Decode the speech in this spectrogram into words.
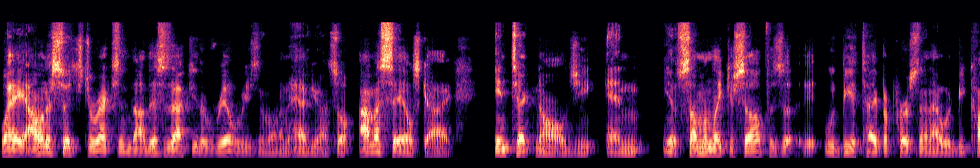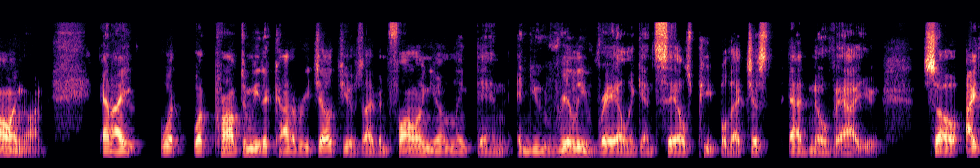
Well, hey, I want to switch directions now. This is actually the real reason I want to have you on. So I'm a sales guy, in technology and you know someone like yourself is a, would be a type of person that I would be calling on and I what what prompted me to kind of reach out to you is I've been following you on LinkedIn and you really rail against salespeople that just add no value so I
